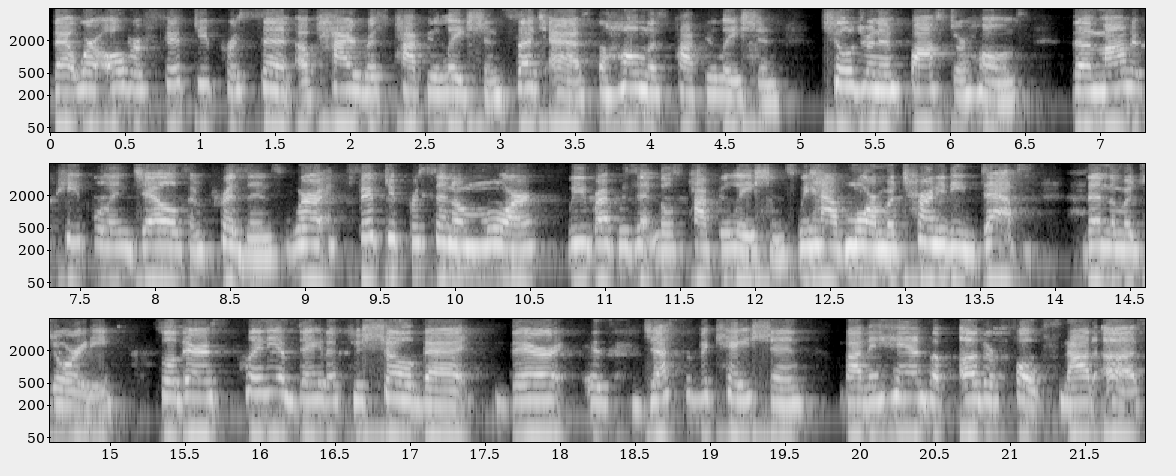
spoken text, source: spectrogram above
that we're over 50% of high risk populations, such as the homeless population, children in foster homes, the amount of people in jails and prisons, we're 50% or more, we represent those populations. We have more maternity deaths than the majority. So there's plenty of data to show that there is justification by the hands of other folks, not us,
